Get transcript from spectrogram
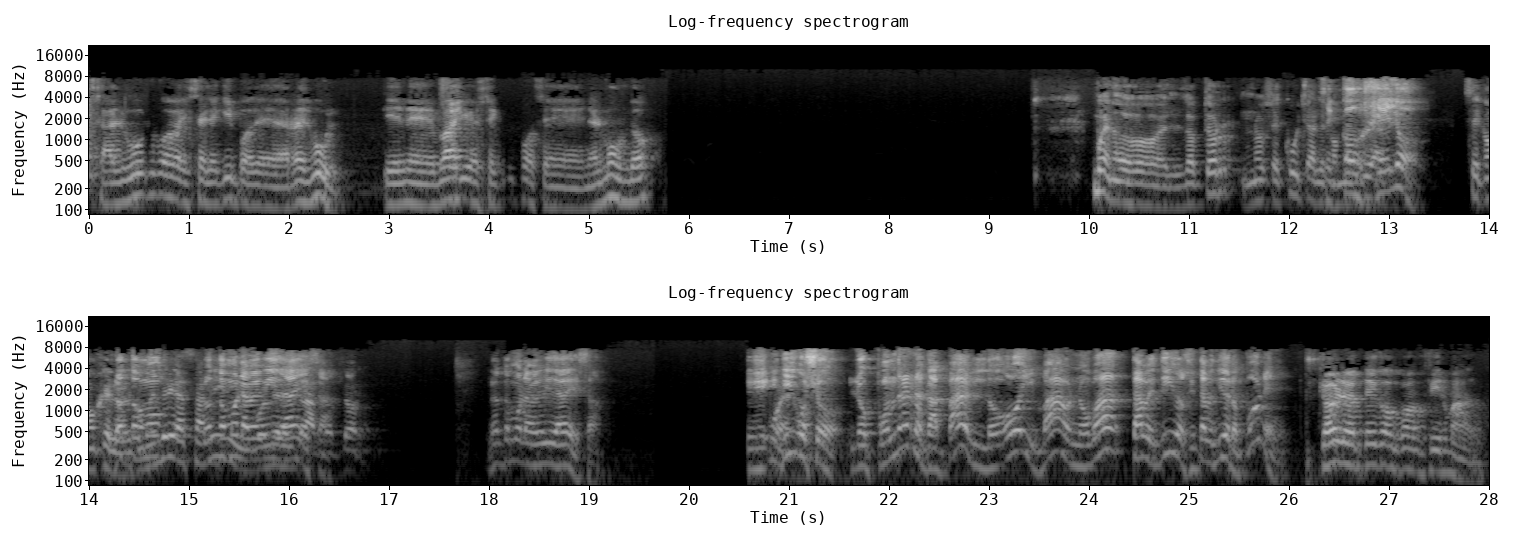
Salzburgo es el equipo de Red Bull, tiene varios equipos en el mundo. Bueno, el doctor no se escucha. le ¿Se convendría- congeló? Se congeló. No le tomó- convendría no salir tomó la bebida esa. doctor. No tomó la bebida esa. Eh, Bueno. Digo yo, ¿lo pondrán a Capaldo hoy? ¿Va o no va? ¿Está vendido? Si está vendido, lo ponen. Yo lo tengo confirmado.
